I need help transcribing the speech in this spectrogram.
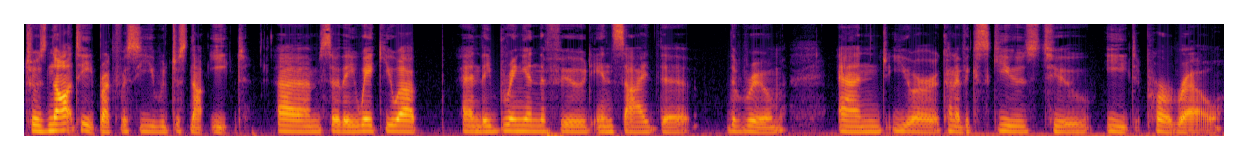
chose not to eat breakfast, you would just not eat. Um, so they wake you up and they bring in the food inside the the room, and you're kind of excused to eat per row.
